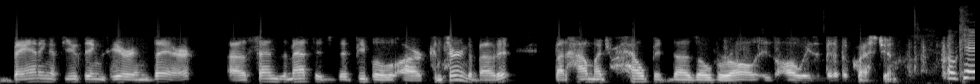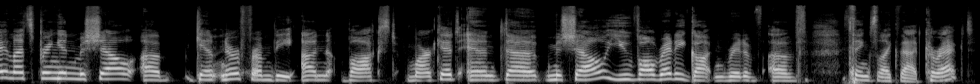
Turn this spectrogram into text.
banning a few things here and there uh, sends a message that people are concerned about it. But how much help it does overall is always a bit of a question. Okay, let's bring in Michelle uh, Genttner from the Unboxed Market. And uh, Michelle, you've already gotten rid of, of things like that, correct?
